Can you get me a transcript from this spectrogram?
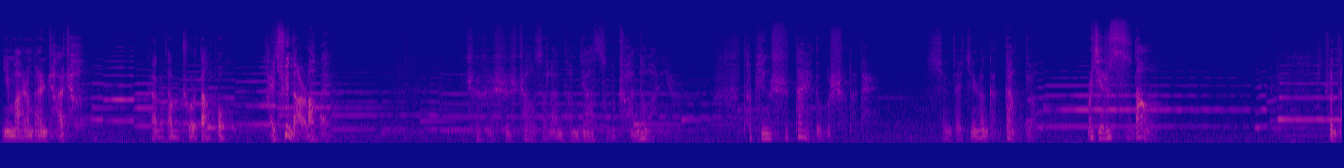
你马上派人查查，看看他们出了当铺还去哪儿了。哎，这可是赵子兰他们家祖传的玩意儿，他平时戴都不舍得戴，现在竟然敢当掉，而且是死当啊！顺子，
